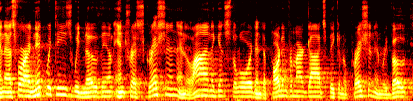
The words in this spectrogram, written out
And as for our iniquities, we know them in transgression and lying against the Lord, and departing from our God, speaking oppression and revolt,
